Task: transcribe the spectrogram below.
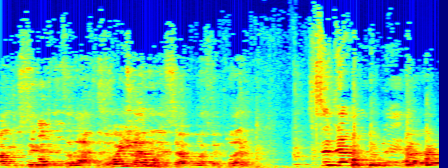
are you're singing it to life. are you telling yourself what's the play? Sit down and play.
